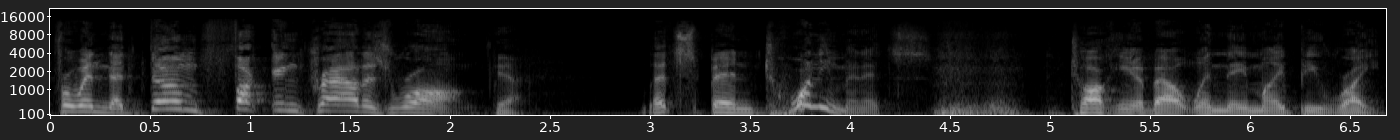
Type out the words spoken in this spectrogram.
for when the dumb fucking crowd is wrong. Yeah. Let's spend 20 minutes talking about when they might be right.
